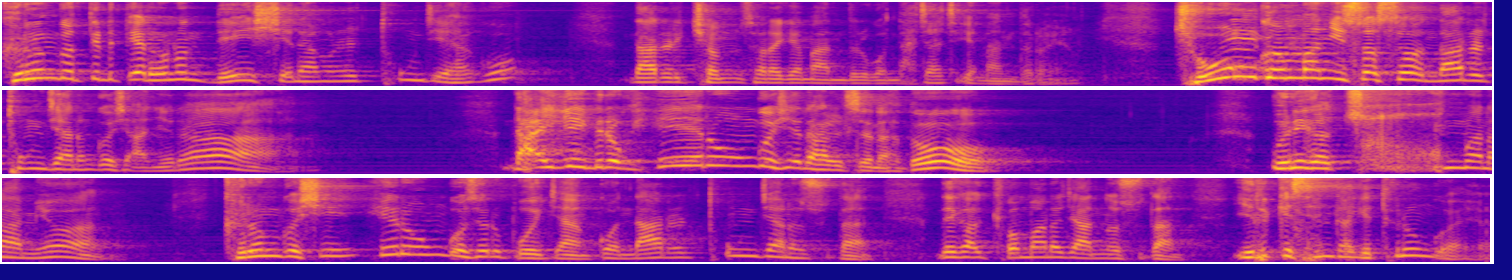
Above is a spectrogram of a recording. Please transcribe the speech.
그런 것들이 때로는 내 신앙을 통제하고 나를 겸손하게 만들고 낮아지게 만들어요. 좋은 것만 있어서 나를 통제하는 것이 아니라 나에게 비록 해로운 것이라 할지라도 은혜가 충만하면 그런 것이 해로운 것으로 보이지 않고 나를 통제하는 수단 내가 교만하지 않는 수단 이렇게 생각이 드는 거예요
